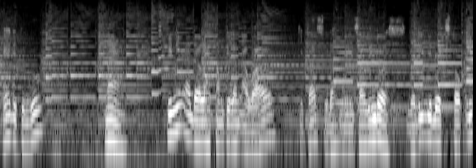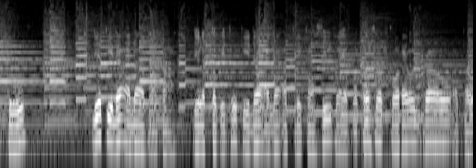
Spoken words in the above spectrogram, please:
Oke ditunggu. Nah ini adalah tampilan awal kita sudah menginstal Windows. Jadi di desktop itu dia tidak ada apa-apa. Di laptop itu tidak ada aplikasi kayak Photoshop, Corel Draw atau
